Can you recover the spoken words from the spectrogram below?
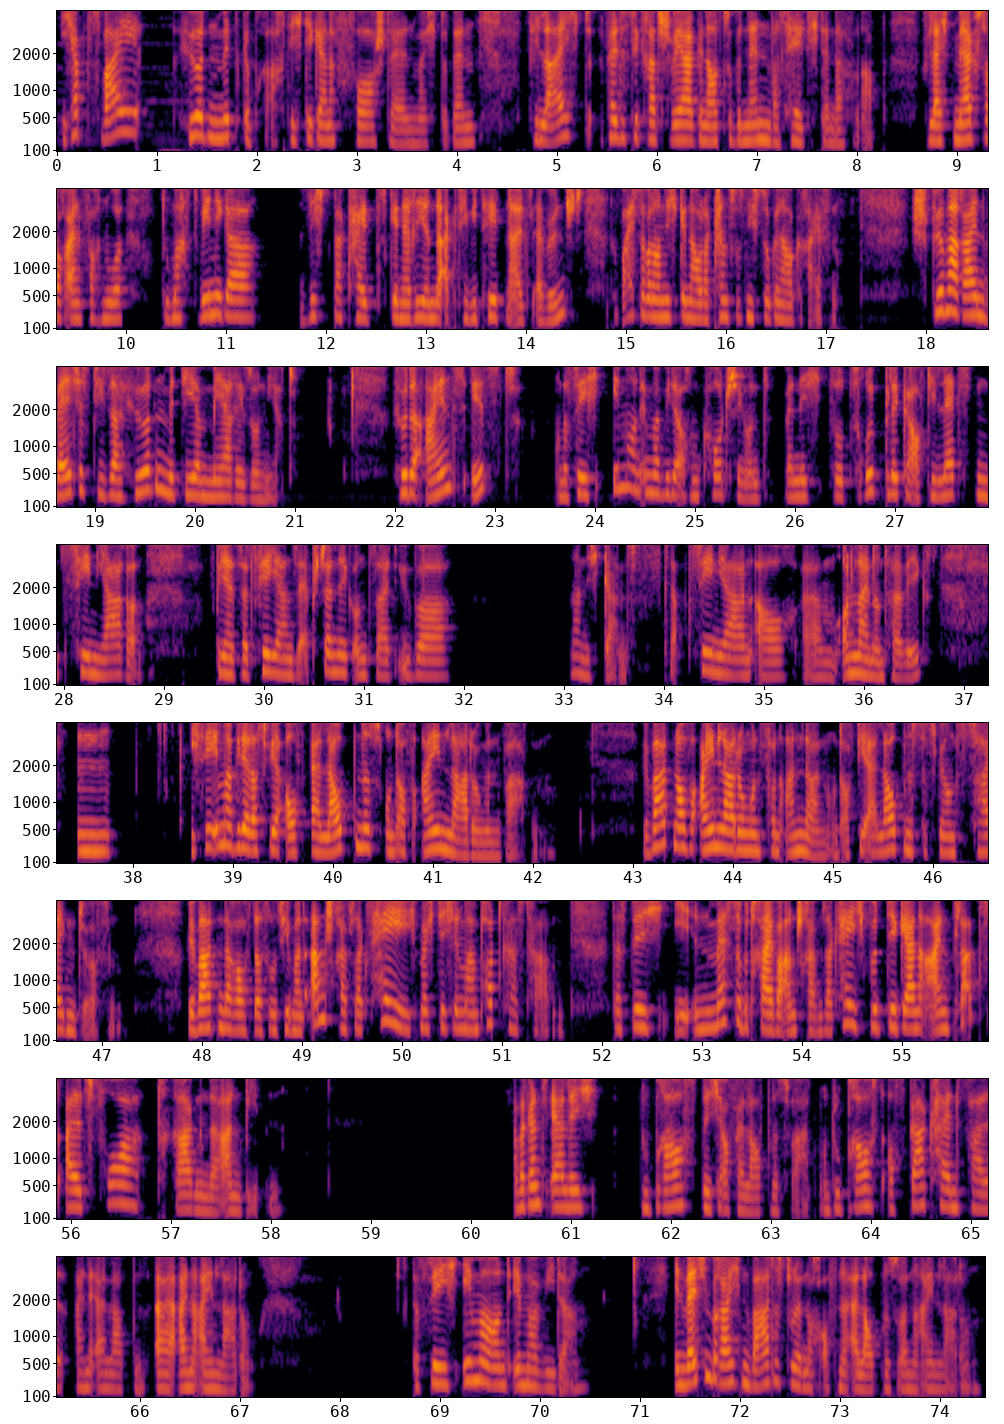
Ich habe zwei Hürden mitgebracht, die ich dir gerne vorstellen möchte, denn vielleicht fällt es dir gerade schwer, genau zu benennen, was hält dich denn davon ab. Vielleicht merkst du auch einfach nur, du machst weniger sichtbarkeitsgenerierende Aktivitäten als erwünscht. Du weißt aber noch nicht genau, da kannst du es nicht so genau greifen. Spür mal rein, welches dieser Hürden mit dir mehr resoniert. Hürde 1 ist, und das sehe ich immer und immer wieder auch im Coaching und wenn ich so zurückblicke auf die letzten zehn Jahre, bin jetzt seit vier Jahren selbstständig und seit über, na nicht ganz, knapp zehn Jahren auch ähm, online unterwegs. Mm, ich sehe immer wieder, dass wir auf Erlaubnis und auf Einladungen warten. Wir warten auf Einladungen von anderen und auf die Erlaubnis, dass wir uns zeigen dürfen. Wir warten darauf, dass uns jemand anschreibt, sagt, hey, ich möchte dich in meinem Podcast haben. Dass dich ein Messebetreiber anschreibt und sagt, hey, ich würde dir gerne einen Platz als Vortragender anbieten. Aber ganz ehrlich, du brauchst nicht auf Erlaubnis warten und du brauchst auf gar keinen Fall eine Erlaubnis, äh, eine Einladung. Das sehe ich immer und immer wieder. In welchen Bereichen wartest du denn noch auf eine Erlaubnis oder eine Einladung?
